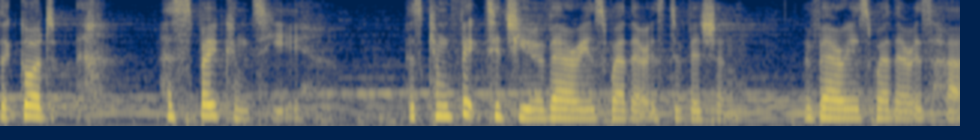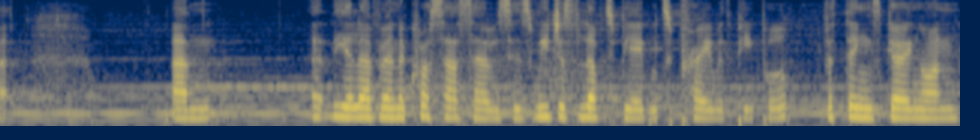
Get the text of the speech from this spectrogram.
that God has spoken to you, has convicted you of areas where there is division, of areas where there is hurt. Um, at the 11 across our services, we just love to be able to pray with people for things going on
